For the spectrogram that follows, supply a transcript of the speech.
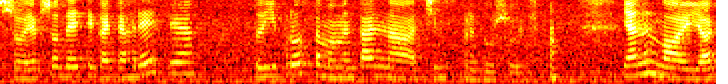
що якщо десь якась агресія, то її просто моментально чимось придушують. Я не знаю як.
